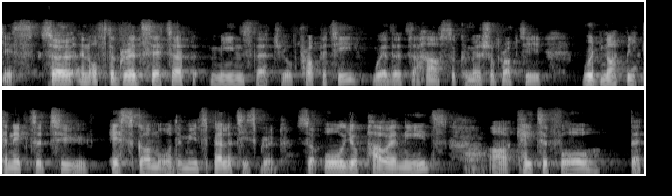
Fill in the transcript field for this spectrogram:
Yes, so an off the grid setup means that your property, whether it's a house or commercial property, would not be connected to Eskom or the municipality's grid. So all your power needs are catered for that,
